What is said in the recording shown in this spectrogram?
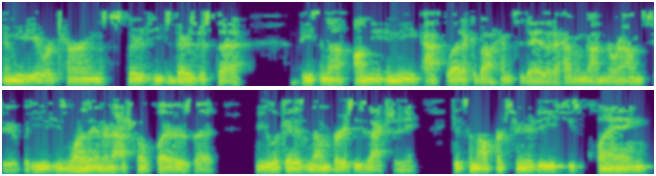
immediate returns. There, he, there's just a piece in the, on the in the athletic about him today that I haven't gotten around to. But he, he's one of the international players that when you look at his numbers, he's actually gets an opportunity. He's playing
